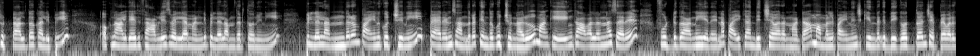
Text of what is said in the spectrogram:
చుట్టాలతో కలిపి ఒక నాలుగైదు ఫ్యామిలీస్ వెళ్ళామండి పిల్లలందరితోని పిల్లలందరం పైన కూర్చుని పేరెంట్స్ అందరూ కింద కూర్చున్నారు. మాకు ఏం కావాలన్నా సరే ఫుడ్ కానీ ఏదైనా పైకి అందించేవారనమాట మమ్మల్ని పైనుంచి కిందకి దిగొద్దు అని చెప్పేవారు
